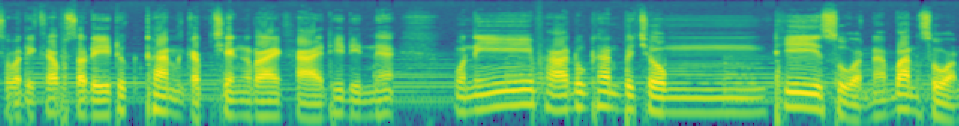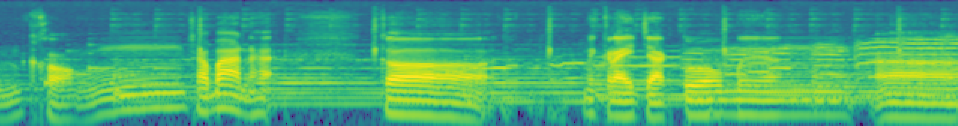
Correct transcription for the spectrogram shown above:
สวัสดีครับ สวัสดีทุกท่านกับเชียงรายขายที่ดินนะวันนี้พาทุกท่านไปชมที่สวนนะบ้านสวนของชาวบ้านนะฮะก็ไม่ไกลจากตัวเมืองอ่า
